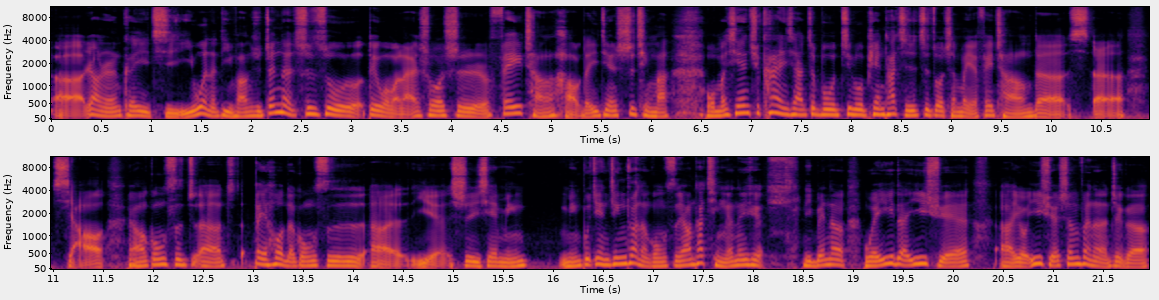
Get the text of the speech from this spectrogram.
呃让人可以起疑问的地方，是真的吃素对我们来说是非常好的一件事情吗？我们先去看一下这部纪录片，它其实制作成本也非常的呃小，然后公司呃背后的公司呃也是一些名。名不见经传的公司，然后他请的那些里边的唯一的医学呃有医学身份的这个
